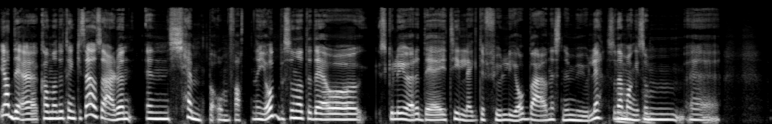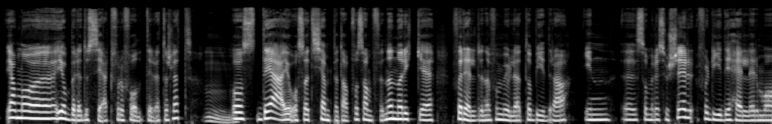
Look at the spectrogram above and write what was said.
Ja, det kan man jo tenke seg. Og så er det jo en, en, kjempeomfattende jobb. Sånn at det å skulle gjøre det i tillegg til full jobb er jo nesten umulig. Så det er mm, mange som mm. eh, ja, må jobbe redusert for å få det til, rett og slett. Mm. Og det er jo også et kjempetap for samfunnet, når ikke foreldrene får mulighet til å bidra inn eh, som ressurser, fordi de heller må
